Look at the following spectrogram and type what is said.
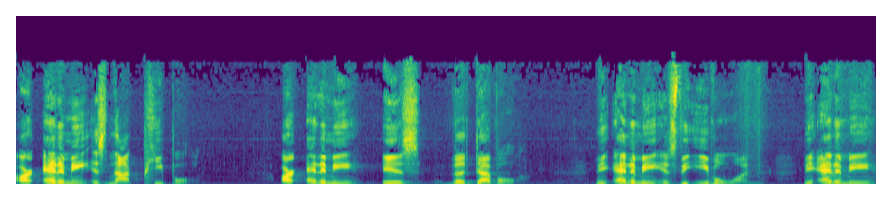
our enemy is not people. Our enemy is the devil. The enemy is the evil one. The enemy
